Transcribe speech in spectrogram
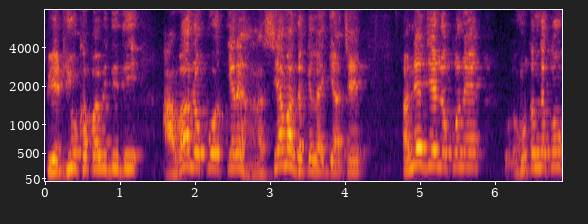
પેઢીઓ ખપાવી દીધી. આવા લોકો અત્યારે હાસ્યામાં ધકેલાઈ ગયા છે. અને જે લોકોને, હું તમને કહું,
